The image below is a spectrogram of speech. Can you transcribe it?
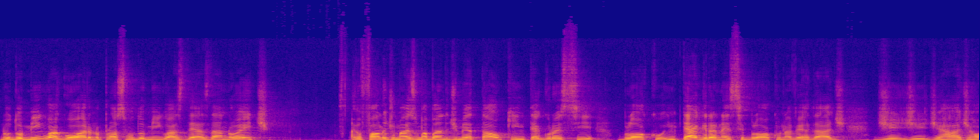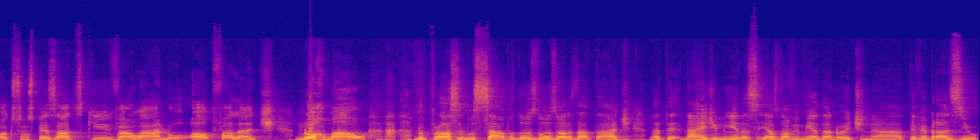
no domingo agora, no próximo domingo às 10 da noite, eu falo de mais uma banda de metal que integrou esse bloco, integra né, esse bloco, na verdade, de, de, de hard rock sons pesados, que vai ao ar no alto-falante normal, no próximo sábado, às duas horas da tarde, na, na Rede Minas, e às nove e meia da noite na TV Brasil,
